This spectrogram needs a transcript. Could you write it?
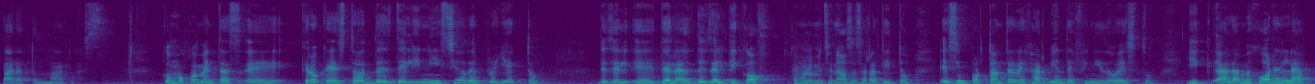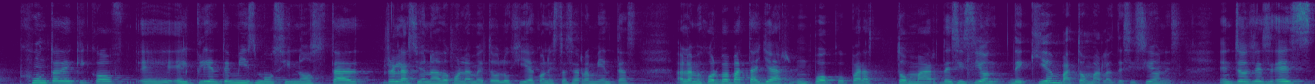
para tomarlas. Como comentas, eh, creo que esto desde el inicio del proyecto, desde el, eh, desde el kickoff, como lo mencionabas hace ratito, es importante dejar bien definido esto. Y a lo mejor en la junta de kickoff, eh, el cliente mismo, si no está relacionado con la metodología, con estas herramientas, a lo mejor va a batallar un poco para tomar decisión de quién va a tomar las decisiones. Entonces, es,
